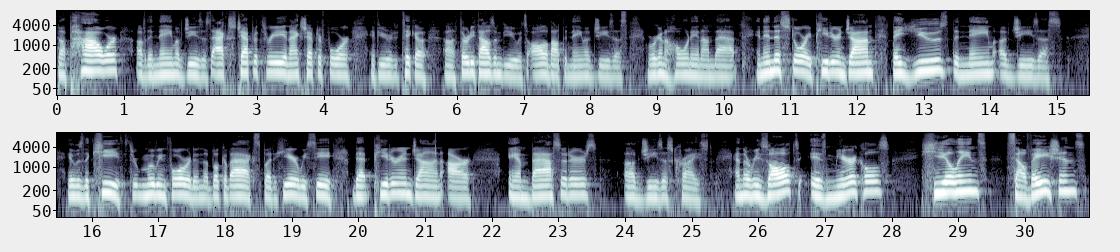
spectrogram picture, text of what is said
the power of the name of Jesus. Acts chapter 3 and Acts chapter 4, if you were to take a, a 30,000 view, it's all about the name of Jesus. We're going to hone in on that. And in this story, Peter and John, they use the name of Jesus. It was the key through moving forward in the book of Acts. But here we see that Peter and John are ambassadors of Jesus Christ. And the result is miracles, healings, salvations.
